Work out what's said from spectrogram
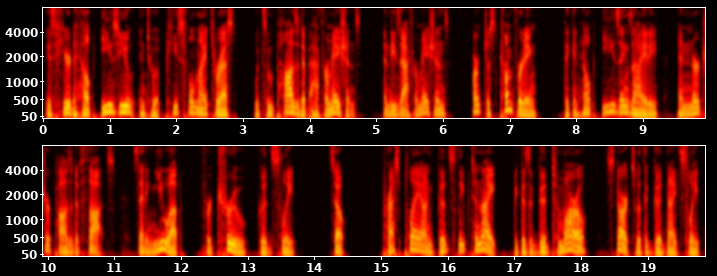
is here to help ease you into a peaceful night's rest with some positive affirmations. And these affirmations aren't just comforting, they can help ease anxiety and nurture positive thoughts, setting you up for true good sleep. So, press play on good sleep tonight because a good tomorrow starts with a good night's sleep.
